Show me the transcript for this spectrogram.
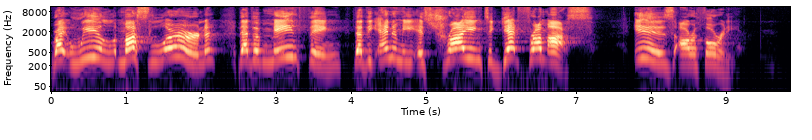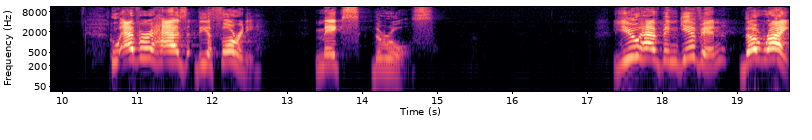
right? We must learn that the main thing that the enemy is trying to get from us is our authority. Whoever has the authority makes the rules. You have been given the right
